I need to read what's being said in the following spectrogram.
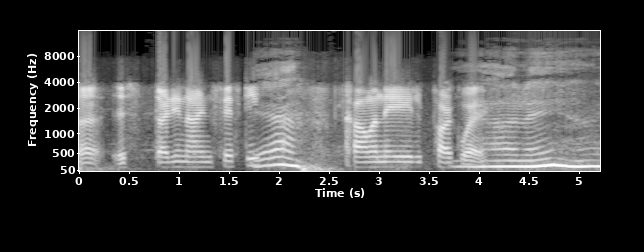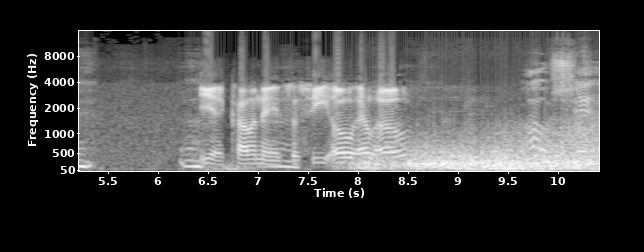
Uh, it's thirty nine fifty. Yeah. Colonnade Parkway. Uh. Yeah, Colonnade. So C O L O. Oh shit!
